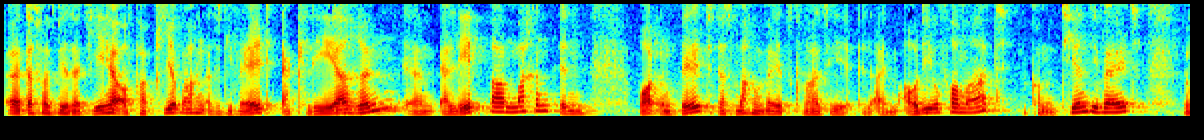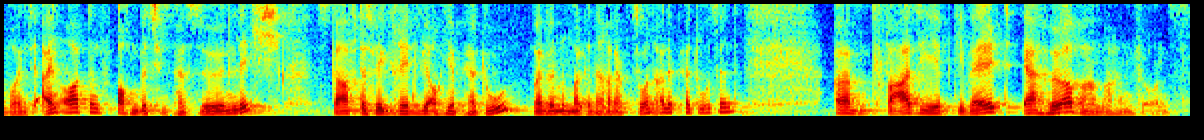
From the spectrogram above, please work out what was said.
äh, das, was wir seit jeher auf Papier machen, also die Welt erklären, ähm, erlebbar machen in Wort und Bild, das machen wir jetzt quasi in einem Audioformat. Wir kommentieren die Welt, wir wollen sie einordnen, auch ein bisschen persönlich. Es darf, deswegen reden wir auch hier per Du, weil wir nun mal in der Redaktion alle per Du sind. Ähm, quasi die Welt erhörbar machen für uns.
